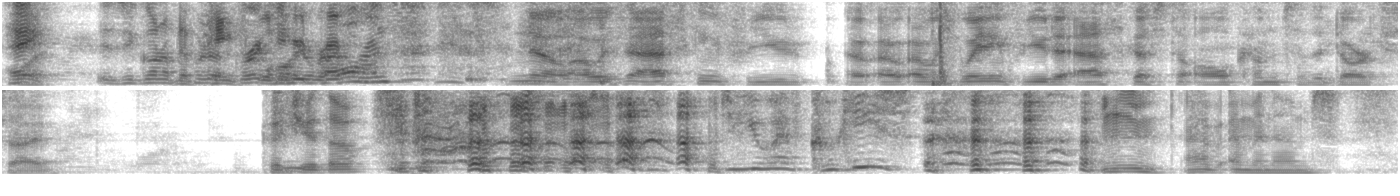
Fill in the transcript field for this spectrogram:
Hey, What? is he gonna The put Pink a brick in Floyd your wall? reference? No, I was asking for you. I, I I was waiting for you to ask us to all come to the dark side. Could you though? Do you have cookies? Mm, I have M and M's.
